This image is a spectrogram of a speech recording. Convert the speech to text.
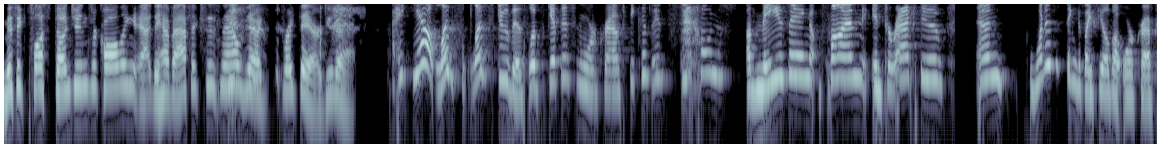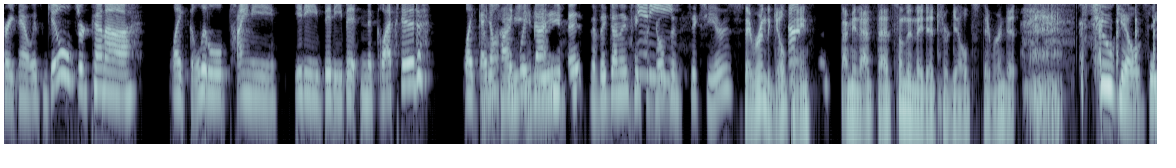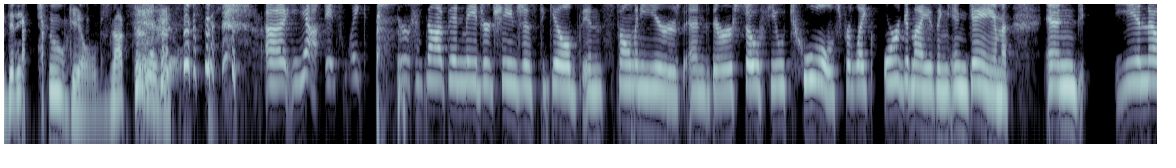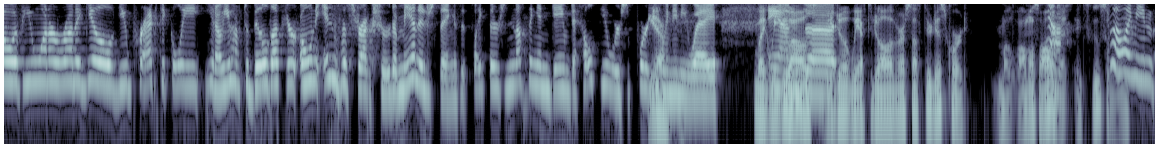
Mythic Plus dungeons are calling. They have affixes now. Yeah, right there. Do that. Hey, yeah, let's let's do this. Let's get this in Warcraft because it sounds amazing, fun, interactive, and one of the things I feel about Warcraft right now is guilds are kind of like a little tiny itty bitty bit neglected. Like I don't tiny think we've itty gotten bitty bit. Have they done anything for guilds in six years? They ruined the guild Uh, pane. I mean that that's something they did for guilds. They ruined it. It's two guilds. They did it two guilds, not four guilds. Uh, yeah, it's like there have not been major changes to guilds in so many years, and there are so few tools for like organizing in game. And you know, if you want to run a guild, you practically, you know, you have to build up your own infrastructure to manage things. It's like there's nothing in game to help you or support Yeah. you in any way. Like we And, do all uh, we do it. We have to do all of our stuff through Discord. Almost all Yeah. of it exclusively. Well, I mean,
